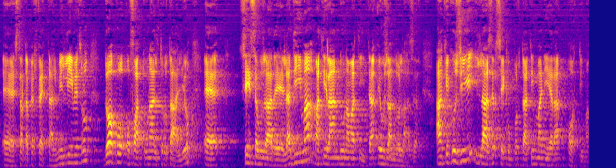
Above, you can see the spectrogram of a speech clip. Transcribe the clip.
è stata perfetta al millimetro, dopo ho fatto un altro taglio eh, senza usare la dima ma tirando una matita e usando il laser. Anche così il laser si è comportato in maniera ottima.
